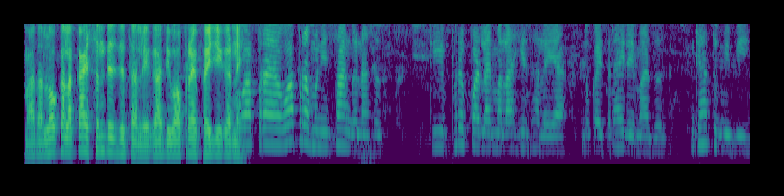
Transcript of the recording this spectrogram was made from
मग आता लोकांना काय संदेश देता आले? गादी वापरायला पाहिजे का नाही? वापरा वापरा म्हणे सांगन असंच. की फरक पडलाय मला हे झालं या दुखायचं राहिलंय माझं. घ्या तुम्ही बी.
